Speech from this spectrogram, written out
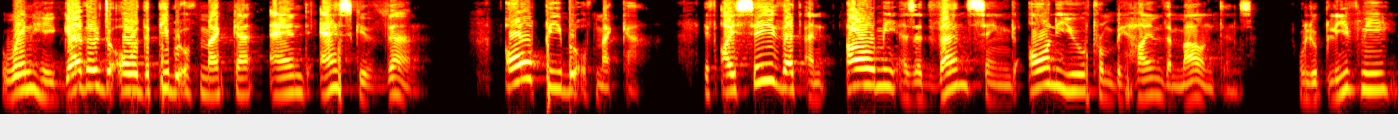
when he gathered all the people of Mecca and asked them, O people of Mecca, if I say that an army is advancing on you from behind the mountains, will you believe me?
